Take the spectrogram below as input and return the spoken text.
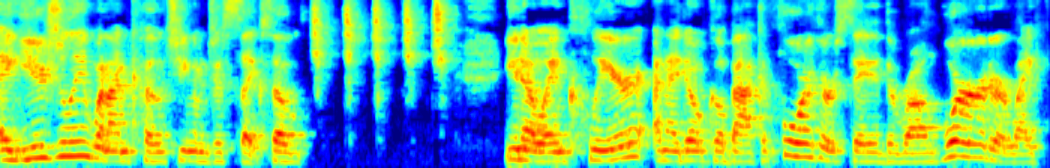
I usually when I'm coaching, I'm just like, so, you know, and clear, and I don't go back and forth or say the wrong word or like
